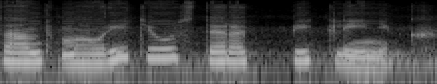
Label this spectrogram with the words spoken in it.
Сант Маурітіус Терапі Клінік.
